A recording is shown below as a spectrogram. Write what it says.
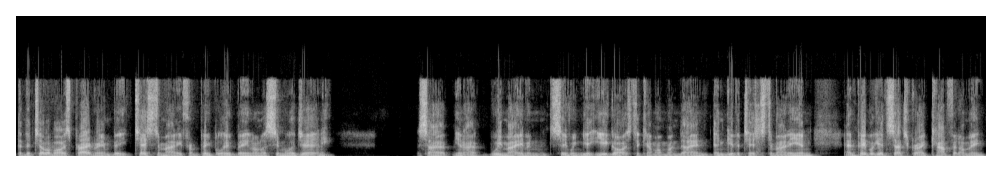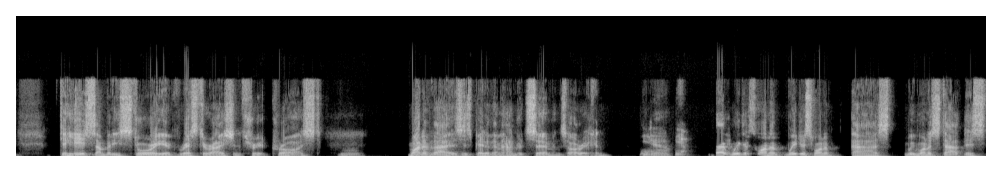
the televised program be testimony from people who've been on a similar journey. So, you know, we may even see if we can get you guys to come on one day and, and give a testimony and and people get such great comfort. I mean, to hear somebody's story of restoration through Christ, Mm. one of those is better than 100 sermons, I reckon. Yeah. Yeah. But we just want to, we just want to, uh, we want to start this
